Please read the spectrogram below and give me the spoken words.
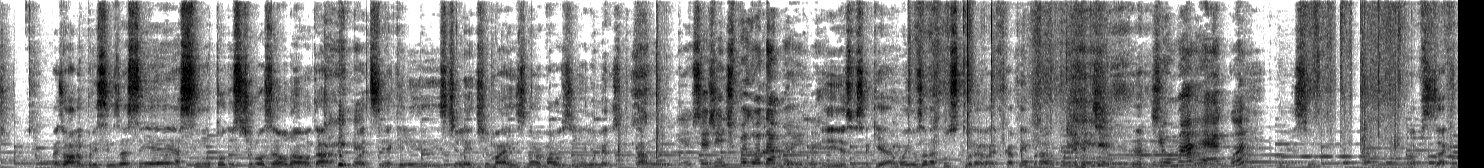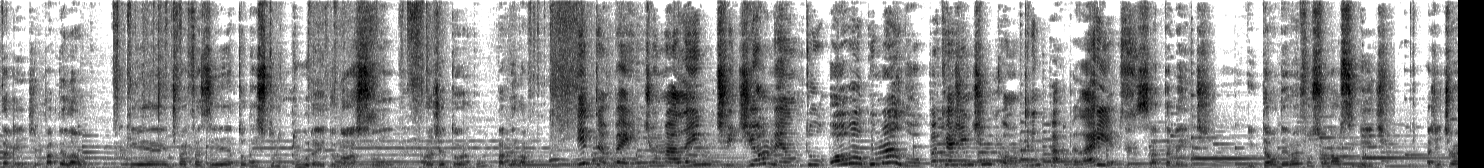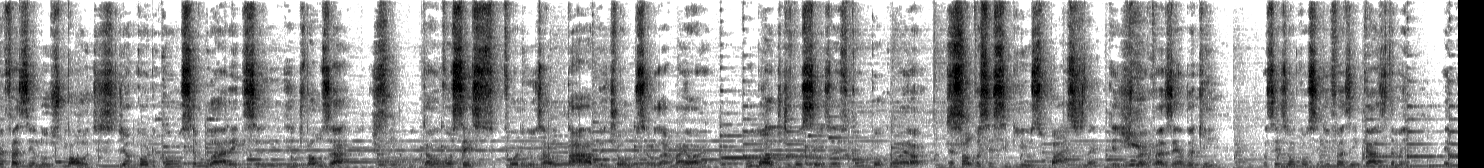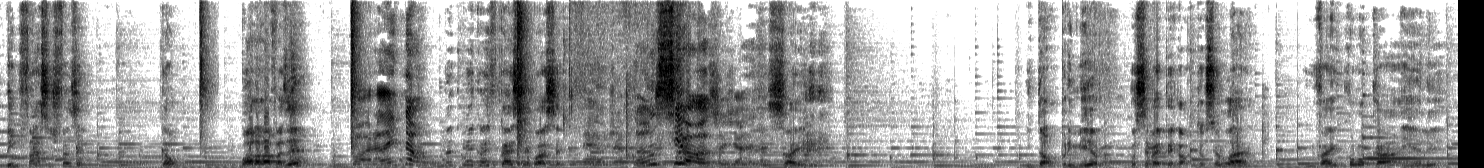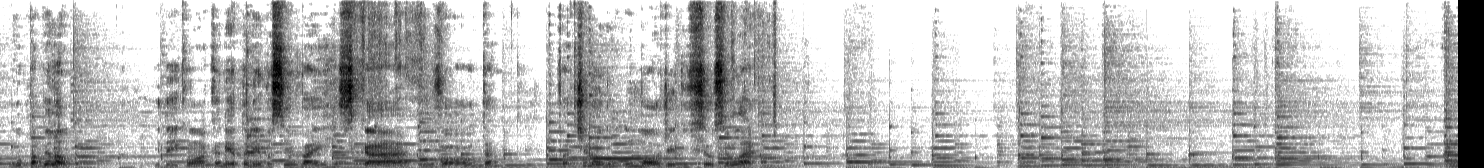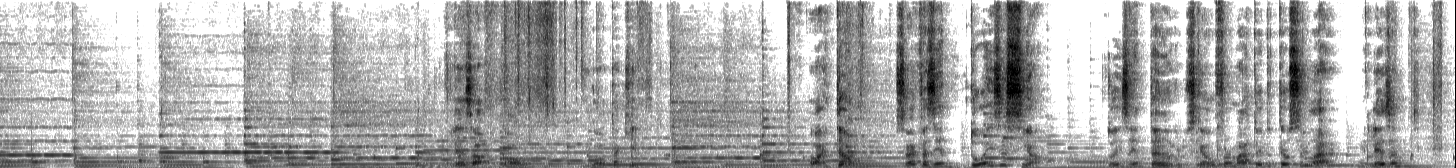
Mas ó, não precisa ser assim, todo estilosão não, tá? Pode ser aquele estilete mais normalzinho ali mesmo, tá? Sim, esse a gente pegou da mãe, né? Isso, esse aqui é a mãe usando a costura, vai ficar bem bravo com a gente. de uma régua. Isso. Vai precisar aqui também de papelão, porque a gente vai fazer toda a estrutura aí do nosso projetor com papelão. E também de uma lente de aumento ou alguma lupa que a gente encontra em papelarias. Exatamente. Então daí vai funcionar o seguinte: a gente vai fazendo os moldes de acordo com o celular aí que a gente vai usar. Então vocês forem usar um tablet ou um celular maior, o molde de vocês vai ficar um pouco maior. É só você seguir os passos, né, que a gente vai fazendo aqui, vocês vão conseguir fazer em casa também. É bem fácil de fazer. Então, bora lá fazer? Bora lá então. Vamos ver como é que vai ficar esse negócio aí. É, eu já tô ansioso já. É isso aí. Então, primeiro você vai pegar o teu celular vai colocar ele no papelão. E daí com a caneta ali você vai riscar em volta, tirando um molde do seu celular. Beleza? Ó, igual, igual tá aqui. Ó, então, você vai fazer dois assim, ó. Dois retângulos, que é o formato do teu celular beleza?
